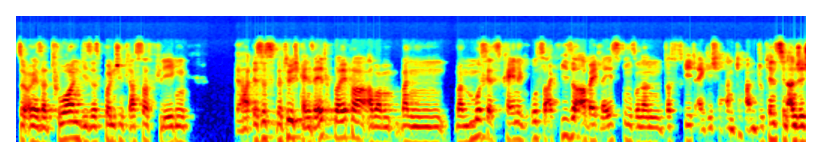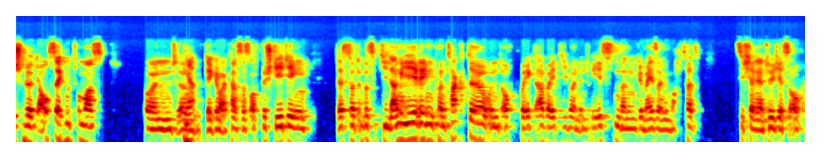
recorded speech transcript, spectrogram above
zu den Organisatoren dieses polnischen Clusters pflegen, ja, es ist natürlich kein Selbstläufer, aber man, man muss jetzt keine große Akquisearbeit leisten, sondern das geht eigentlich Hand in Hand. Du kennst den Angel Schüler ja auch sehr gut, Thomas. Und ähm, ja. denke, man kann das auch bestätigen, dass dort im Prinzip die langjährigen Kontakte und auch Projektarbeit, die man in Dresden dann gemeinsam gemacht hat, sich dann natürlich jetzt auch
